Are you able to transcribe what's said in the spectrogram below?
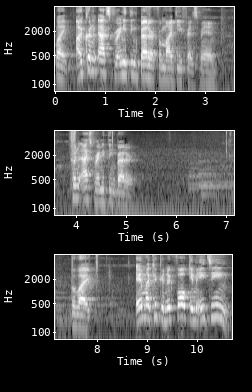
Like, I couldn't ask for anything better from my defense, man. Couldn't ask for anything better. But, like, and my kicker, Nick Folk, gave me 18.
